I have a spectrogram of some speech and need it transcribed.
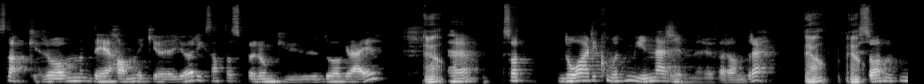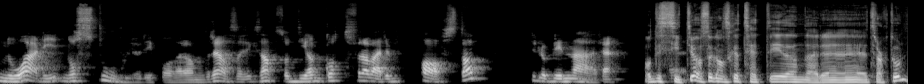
snakker om det han ikke gjør, ikke sant? og spør om Gud og greier. Ja. Eh, Så nå er de kommet mye nærmere hverandre. ja, ja. Så nå, de, nå stoler de på hverandre. Altså? Så de har gått fra å være avstand til å bli nære. Og de sitter jo også ganske tett i den der eh, traktoren.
